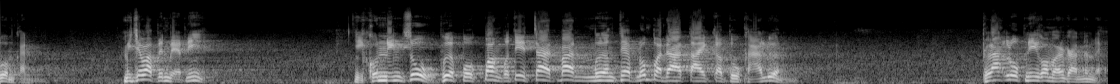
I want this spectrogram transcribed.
ร่วมกัน ไม่ใช่ว่าเป็นแบบนี้ อีกคนหนึ่งสู้เพื่อปกป้องประเทศชาติบ้านเมืองแทบล้มประดาตายกับถูกหาเรื่อง พระรูปนี้ก็เหมือนกันนั่นแหละ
